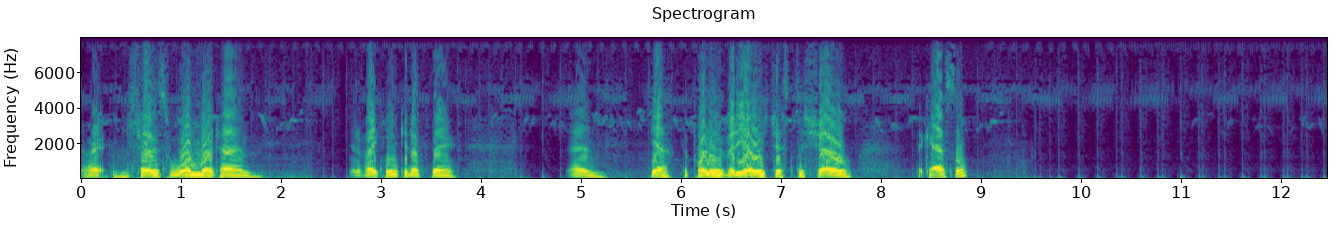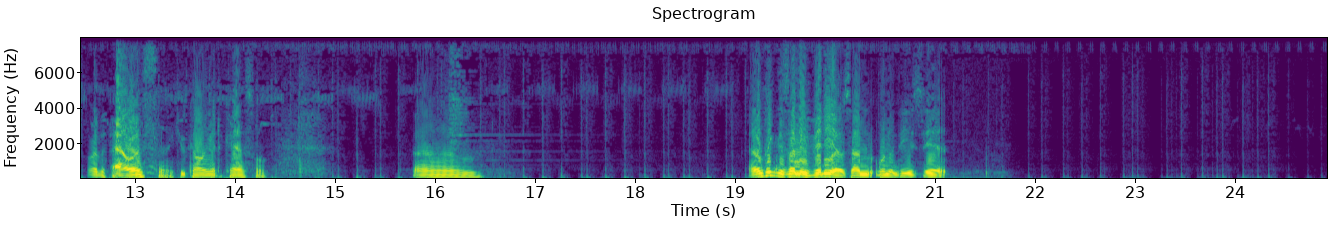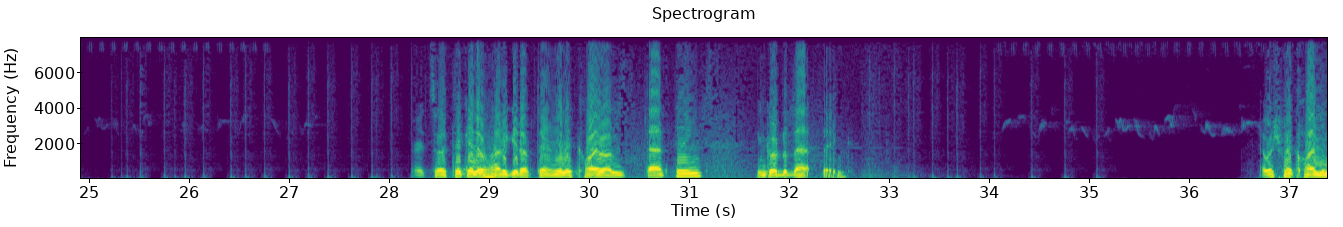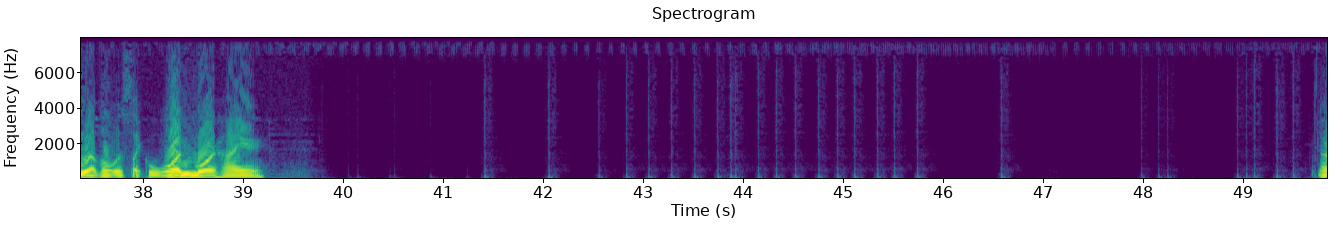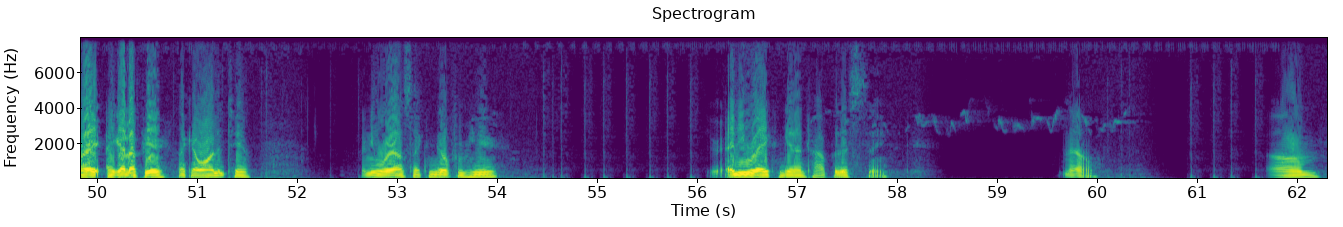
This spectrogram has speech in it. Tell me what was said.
Alright, let's try this one more time. And if I can't get up there, then, yeah, the point of the video is just to show the castle. Or the palace, I keep calling it a castle. Um, I don't think there's any videos on one of these yet. Alright, so I think I know how to get up there. I'm gonna climb on that thing and go to that thing. I wish my climbing level was like one more higher. Alright, I got up here like I wanted to. Anywhere else I can go from here? Is there any way I can get on top of this thing? No. Um...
